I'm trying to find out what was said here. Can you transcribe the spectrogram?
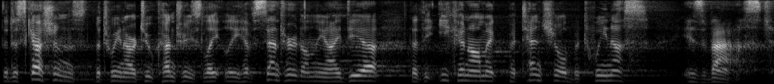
the discussions between our two countries lately have centered on the idea that the economic potential between us is vast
